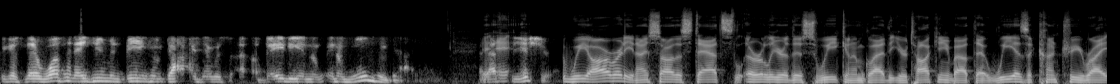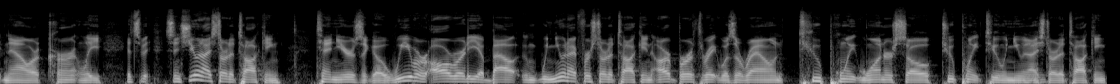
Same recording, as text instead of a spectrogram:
because there wasn't a human being who died. There was a baby in, the, in a womb who died. And that's the issue. We already, and I saw the stats earlier this week, and I'm glad that you're talking about that. We as a country right now are currently, it's since you and I started talking 10 years ago, we were already about, when you and I first started talking, our birth rate was around 2.1 or so, 2.2 when you and I mm-hmm. started talking.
